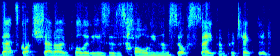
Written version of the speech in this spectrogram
that's got shadow qualities that is holding themselves safe and protected.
